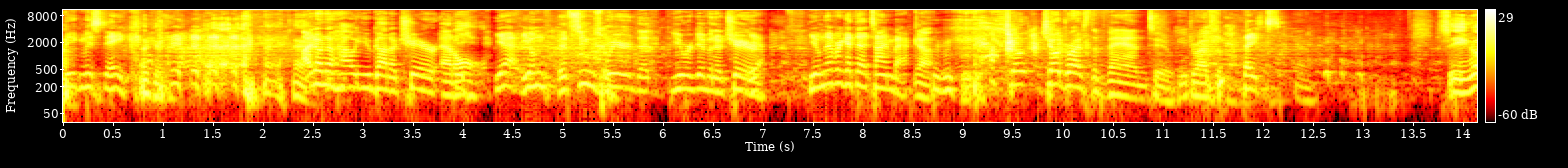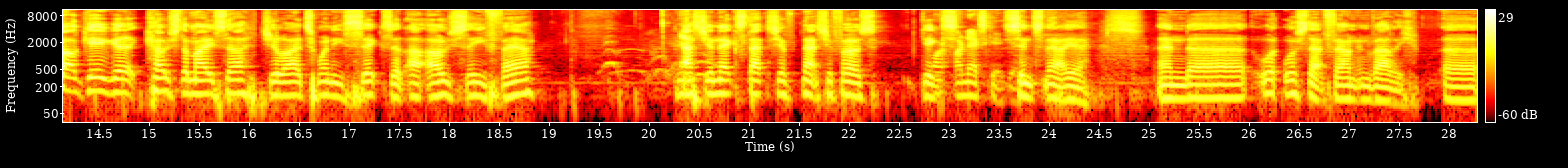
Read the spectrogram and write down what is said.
big mistake. Okay. I don't know how you got a chair at all. yeah, you'll. It seems weird that you were given a chair. Yeah, you'll never get that time back. Yeah. Joe, Joe drives the van too. He drives the van. Thanks. So you got a gig at Costa Mesa, July 26th at uh, OC Fair. That's your next. That's your. That's your first gig. Our- our next gig, yeah. Since now, yeah. And uh, what, what's that? Fountain Valley. Uh,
